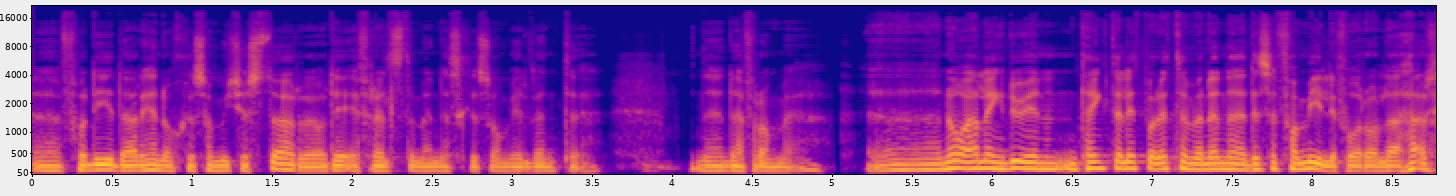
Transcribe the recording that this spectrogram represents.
Eh, fordi det er noe så mye større, og det er frelste mennesker som vil vente eh, der framme. Eh, nå, Erling, du tenkte litt på dette med denne, disse familieforholdene her.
